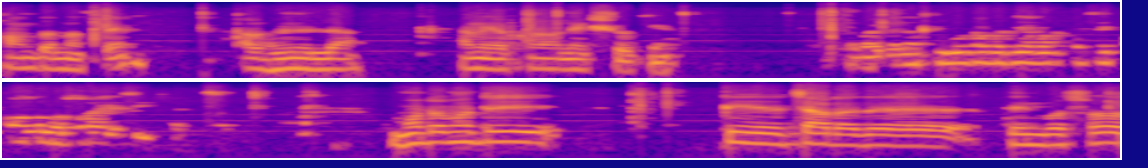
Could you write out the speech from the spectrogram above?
সন্তান আছে। আলহামদুলিল্লাহ, আমি এখন অনেক সুখী। মোটামুটি চার তিন বছর,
